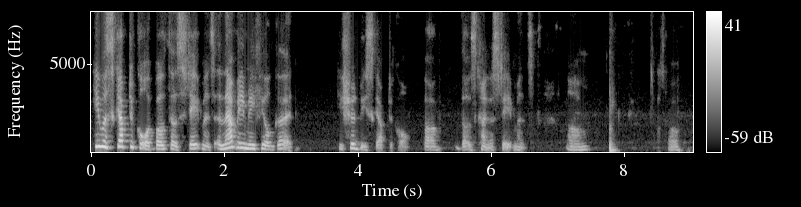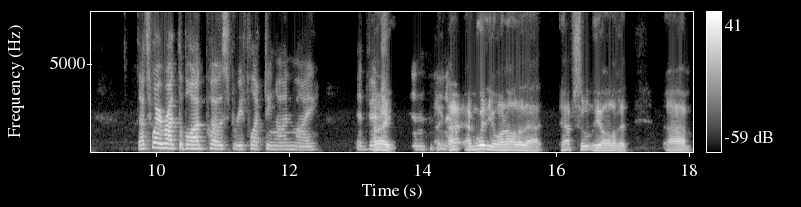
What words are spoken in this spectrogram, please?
He was skeptical of both those statements, and that made me feel good. He should be skeptical of those kind of statements. Um, so that's why I wrote the blog post reflecting on my adventure and, you know. I, am with you on all of that. Absolutely, all of it. Um,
